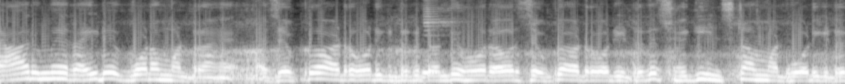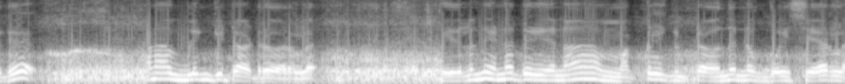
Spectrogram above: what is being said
யாருமே ரைடே போட மாட்டுறாங்க செப்டோ ஆர்டர் ஓடிக்கிட்டு இருக்கு twenty four hours Zepto order ஓடிக்கிட்டு இருக்கு ஸ்விக்கி இன்ஸ்டாமார்ட் ஓடிக்கிட்டு இருக்கு ஆனால் பிளிங்கிட் ஆர்டர் வரல. இப்போ இதுலேருந்து என்ன தெரியுதுன்னா மக்கள்கிட்ட வந்து இன்னும் போய் சேரல.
